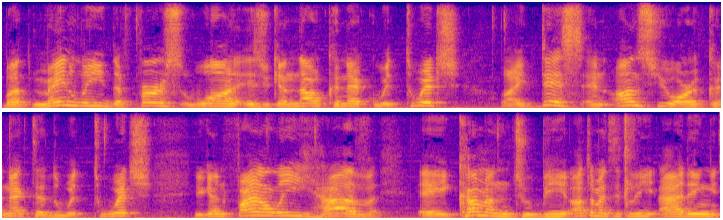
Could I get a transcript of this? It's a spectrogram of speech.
but mainly the first one is you can now connect with Twitch like this, and once you are connected with Twitch, you can finally have a comment to be automatically adding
